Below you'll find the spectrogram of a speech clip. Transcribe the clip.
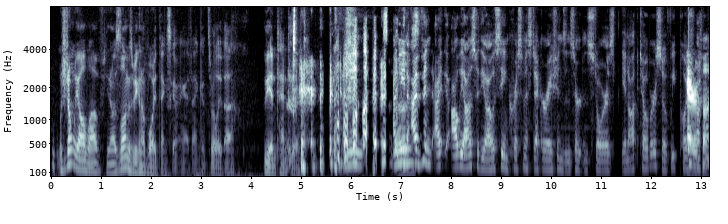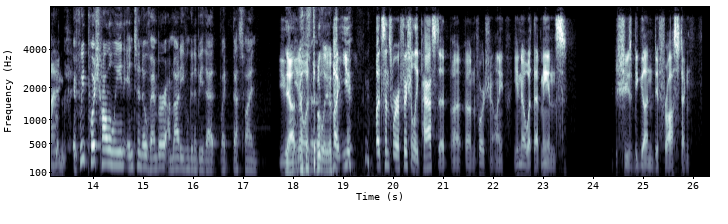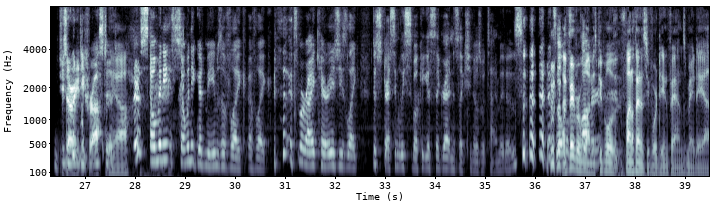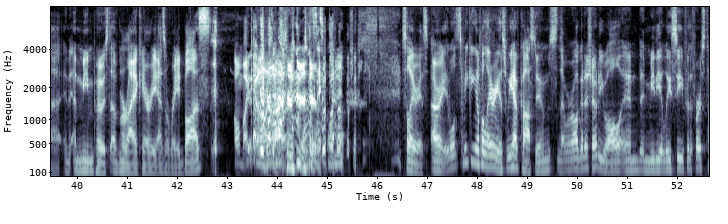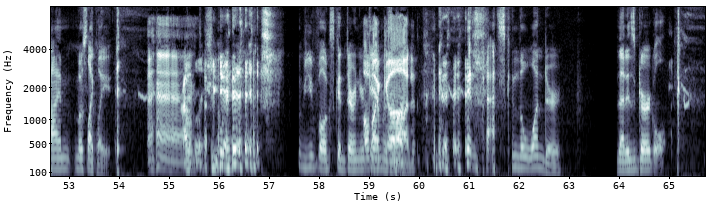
Which don't we all love? You know, as long as we can avoid Thanksgiving, I think it's really the the intent here. I mean, I mean, I've been. I, I'll be honest with you. I was seeing Christmas decorations in certain stores in October. So if we push, terrifying. If we push Halloween into November, I'm not even going to be that. Like, that's fine. You, yeah, you know that's what? totally okay. But you, but since we're officially past it, uh, unfortunately, you know what that means. She's begun defrosting. She's already defrosted. Yeah. There's so many, so many good memes of like, of like, it's Mariah Carey. and She's like distressingly smoking a cigarette, and it's like she knows what time it is. It's My almost favorite one is people Final Fantasy XIV fans made a uh, an, a meme post of Mariah Carey as a raid boss. Oh my god. God. That's funny. It's hilarious. All right. Well, speaking of hilarious, we have costumes that we're all going to show to you all and immediately see for the first time, most likely. Probably. you folks can turn your Oh my cameras God. on and bask in the wonder that is Gurgle.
